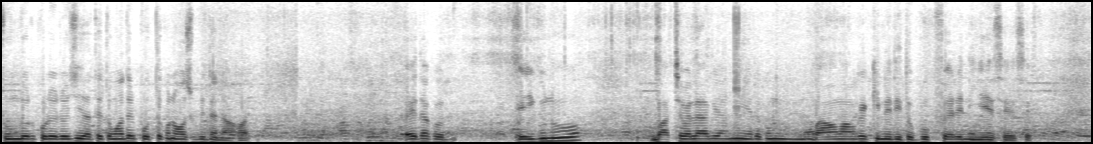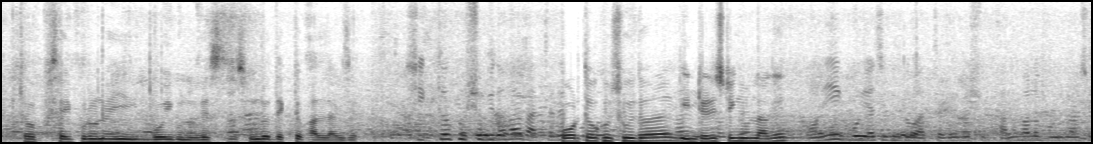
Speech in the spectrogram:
সুন্দর করে রয়েছে যাতে তোমাদের পড়তে কোনো অসুবিধা না হয়। এই দেখো এইগুলো বাচ্চাবেলা আগে আমি এরকম বাবা মা আমাকে কিনে দিত বুক ফেয়ারে নিয়ে এসে এসে। তো সেই পুরনো এই বইগুলো বেশ সুন্দর দেখতে ভালো লাগছে। শিখতেও খুব সুবিধা হয় বাচ্চাদের পড়তেও খুব সুবিধা হয় ইন্টারেস্টিংও লাগে। অনেক বই আছে কিন্তু বাচ্চাদের ভালো ভালো বই রয়েছে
